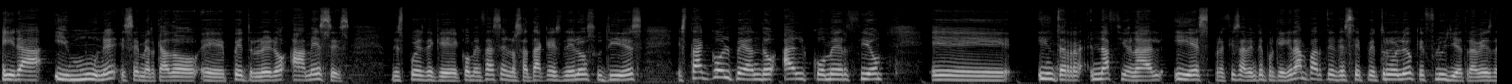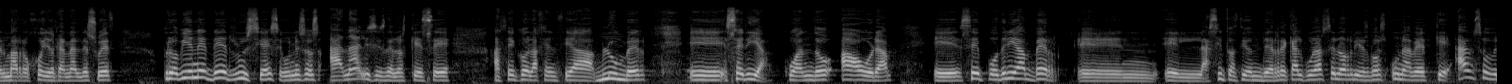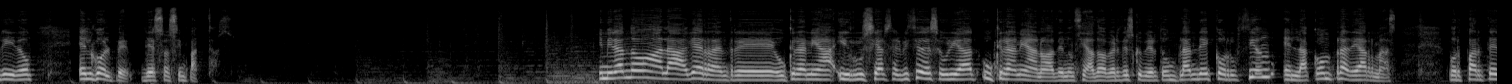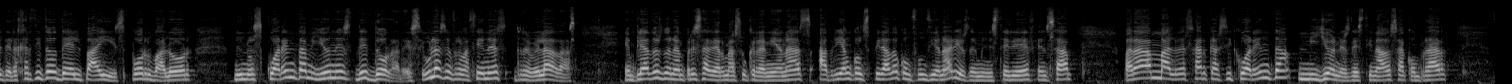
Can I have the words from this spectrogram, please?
era inmune ese mercado eh, petrolero a meses después de que comenzasen los ataques de los hutíes, está golpeando al comercio eh, internacional y es precisamente porque gran parte de ese petróleo que fluye a través del Mar Rojo y el Canal de Suez proviene de Rusia y según esos análisis de los que se hace con la agencia Bloomberg, eh, sería cuando ahora eh, se podrían ver en, la situación de recalcularse los riesgos una vez que han sufrido el golpe de esos impactos. Y mirando a la guerra entre Ucrania y Rusia, el Servicio de Seguridad ucraniano ha denunciado haber descubierto un plan de corrupción en la compra de armas por parte del ejército del país por valor de unos 40 millones de dólares, según las informaciones reveladas. Empleados de una empresa de armas ucranianas habrían conspirado con funcionarios del Ministerio de Defensa para malversar casi 40 millones destinados a comprar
